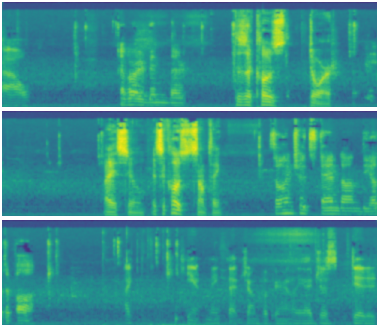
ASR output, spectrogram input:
Ow. I've already been there. This is a closed door. I assume. It's a closed something. Someone should stand on the other paw. I can't make that jump apparently. I just did it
